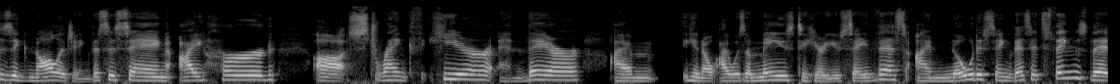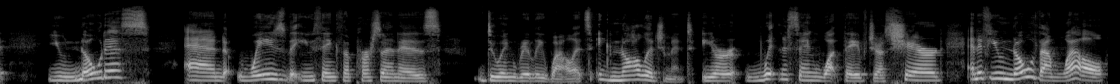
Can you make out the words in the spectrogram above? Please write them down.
is acknowledging. This is saying, I heard uh, strength here and there. I'm, you know, I was amazed to hear you say this. I'm noticing this. It's things that you notice and ways that you think the person is doing really well. It's acknowledgement. You're witnessing what they've just shared. And if you know them well,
